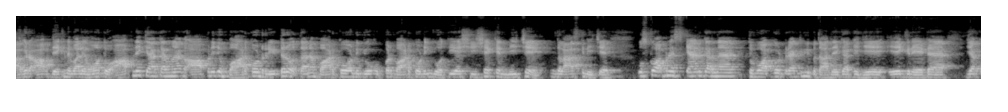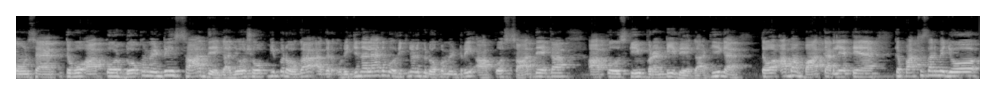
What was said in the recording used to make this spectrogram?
अगर आप देखने वाले हों तो आपने क्या करना है, आपने जो बारकोड रीडर होता है ना बारकोड जो ऊपर बारकोडिंग होती है, शीशे के नीचे ग्लास के नीचे, उसको आपने स्कैन करना है तो वो आपको डायरेक्टली बता देगा कि ये एक रेट है या कौन सा है तो वो आपको डॉक्यूमेंट्री साथ देगा। जो शॉपकीपर होगा, अगर ओरिजिनल है तो वो ओरिजिनल की डॉक्यूमेंट्री आपको साथ देगा, आपको उसकी वारंटी देगा, ठीक है? तो अब हम बात कर लेते हैं कि पाकिस्तान में जो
